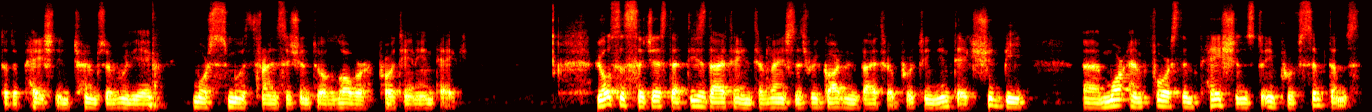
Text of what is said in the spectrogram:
to the patient in terms of really a more smooth transition to a lower protein intake. We also suggest that these dietary interventions regarding dietary protein intake should be uh, more enforced in patients to improve symptoms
